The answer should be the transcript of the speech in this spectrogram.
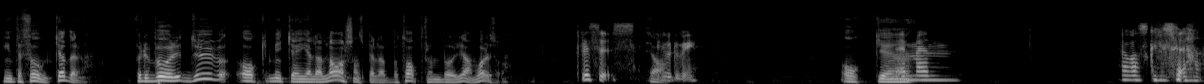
inte funkade? Då? För du, bör, du och Mikaela Larsson spelade på topp från början, var det så? Precis, Ja. det gjorde vi. Och, eh, Nej, men... Ja, vad skulle du säga?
